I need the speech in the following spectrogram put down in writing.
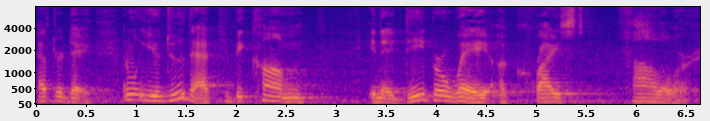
after day. And when you do that, you become, in a deeper way, a Christ follower.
